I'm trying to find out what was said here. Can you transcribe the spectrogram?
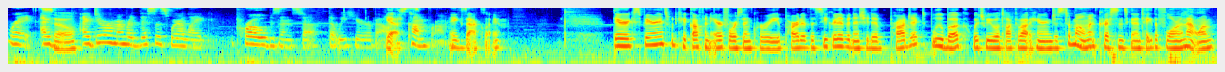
Right. I, So- I do remember this is where like probes and stuff that we hear about Yes. come from. Exactly. Their experience would kick off an Air Force inquiry, part of the secretive initiative Project Blue Book, which we will talk about here in just a moment. Kristin's going to take the floor on that one,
